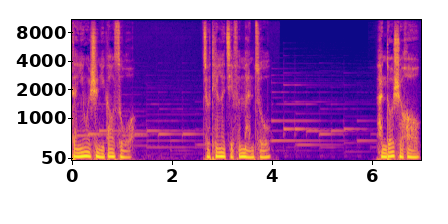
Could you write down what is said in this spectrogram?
但因为是你告诉我，就添了几分满足。很多时候，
